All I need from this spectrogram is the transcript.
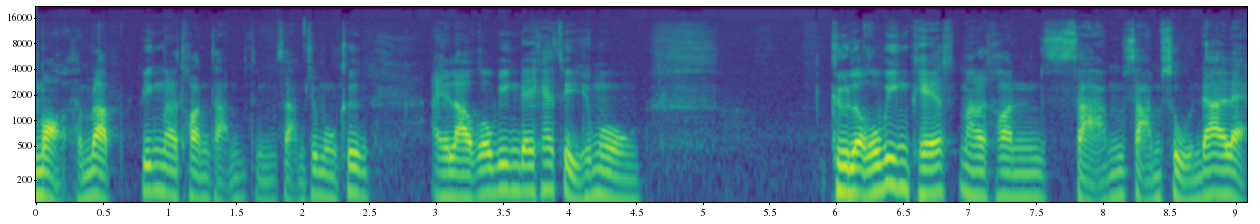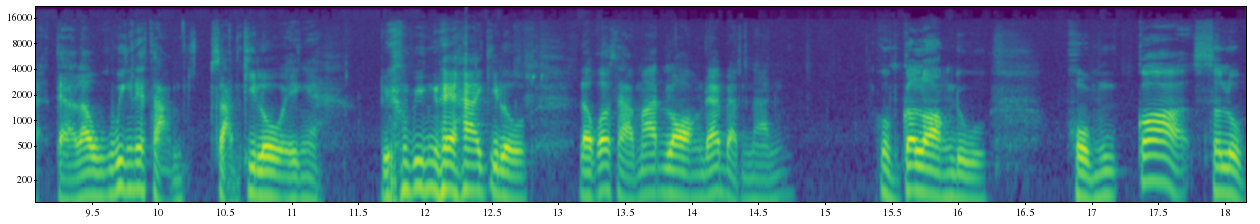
เหมาะสำหรับวิ่งมาราธอน3ถึง3ชั่วโมงครึ่งไอเราก็วิ่งได้แค่ 4 ชั่วโมง คือเราก็วิ่งเพสมาราธอน3 3 0 ได้แหละ แต่เราวิ่งได้ 3 3กิโลเองไงหรือวิ่งได้ 5 กิโล เราก็สามารถลองได้แบบนั้น ผมก็ลองดู ผมก็สรุป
